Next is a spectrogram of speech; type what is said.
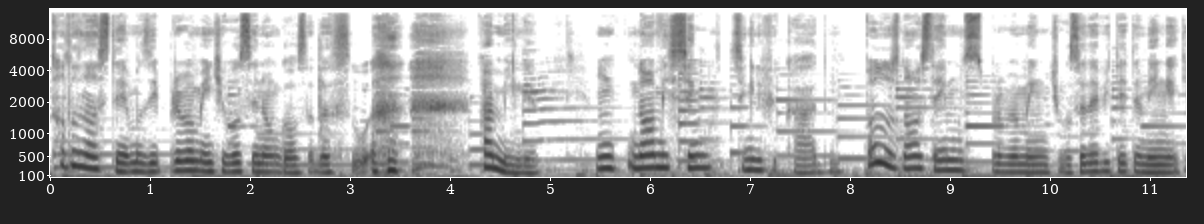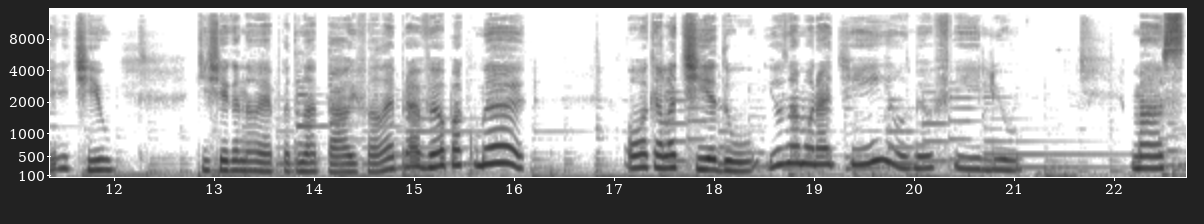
Todos nós temos e provavelmente você não gosta da sua. Família. Um nome sem significado. Todos nós temos, provavelmente, você deve ter também aquele tio que chega na época do Natal e fala: é pra ver ou pra comer? Ou aquela tia do e os namoradinhos, meu filho. Mas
